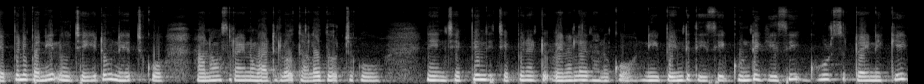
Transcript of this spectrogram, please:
చెప్పిన పని నువ్వు చేయటం నేర్చుకో. అనవసరమైన వాటిలో తల దూర్చుకో. నేను చెప్పింది చెప్పినట్టు వినలేదనుకో. నీ పెంటి తీసి గుండె గీసి గూడ్స్ ట్రైన్ ఎక్కి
